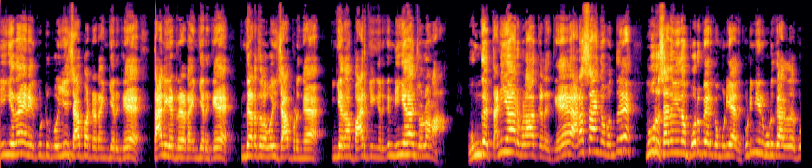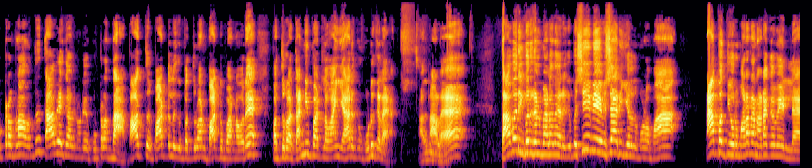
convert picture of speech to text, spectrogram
நீங்கள் தான் என்னை கூட்டு போய் சாப்பாட்டு இடம் இங்கே இருக்குது தாலி கட்டுற இடம் இங்கே இருக்குது இந்த இடத்துல போய் சாப்பிடுங்க. இங்கே தான் பார்க்கிங் இருக்குன்னு நீங்கள் தான் சொல்லணும். உங்கள் தனியார் விழாக்களுக்கு அரசாங்கம் வந்து நூறு சதவீதம் பொறுப்பேற்க முடியாது. குடிநீர் கொடுக்காத குற்றம்லாம் வந்து தாவேகாவினுடைய குற்றம் தான் பார்த்து பாட்டிலுக்கு பத்து ரூபான்னு பாட்டு பாடினவர் பத்து ரூபா தண்ணி பாட்டில் வாங்கி யாருக்கும் கொடுக்கல. அதனால தவறு இவர்கள் மேலே தான் இருக்குது இப்போ சிபிஐ விசாரிக்கிறது மூலமாக நாற்பத்தி ஒரு மரணம் நடக்கவே இல்லை.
